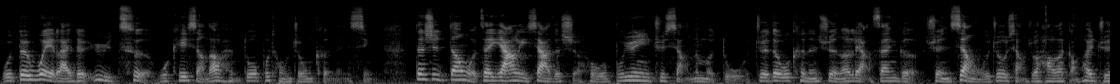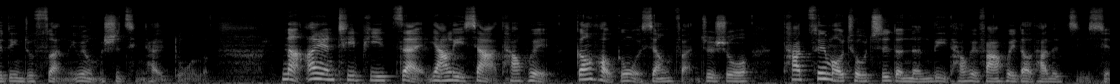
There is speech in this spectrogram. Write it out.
我对未来的预测，我可以想到很多不同种可能性。但是当我在压力下的时候，我不愿意去想那么多，觉得我可能选了两三个选项，我就想说好了，赶快决定就算了，因为我们事情太多了。那 INTP 在压力下，他会刚好跟我相反，就是说他吹毛求疵的能力，他会发挥到他的极限。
